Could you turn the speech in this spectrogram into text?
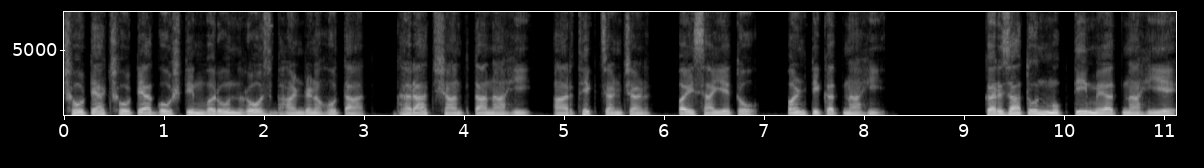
छोट्या छोट्या गोष्टींवरून रोज भांडणं होतात घरात शांतता नाही आर्थिक चणचण पैसा येतो पण टिकत नाही. कर्जातून मुक्ती मिळत नाहीये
